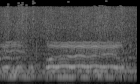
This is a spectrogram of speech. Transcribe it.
glorify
